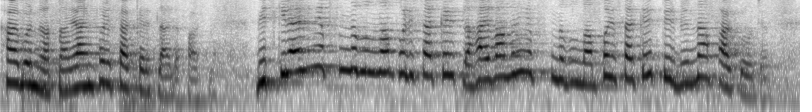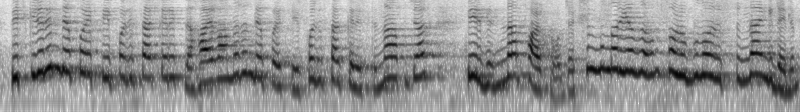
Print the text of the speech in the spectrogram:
karbonhidratlar yani polisakkaritler de farklı. Bitkilerin yapısında bulunan polisakkaritle hayvanların yapısında bulunan polisakkarit birbirinden farklı olacak. Bitkilerin depo ettiği polisakkaritle hayvanların depo ettiği polisakkaritle ne yapacak? Birbirinden farklı olacak. Şimdi bunları yazalım sonra bunların üstünden gidelim.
